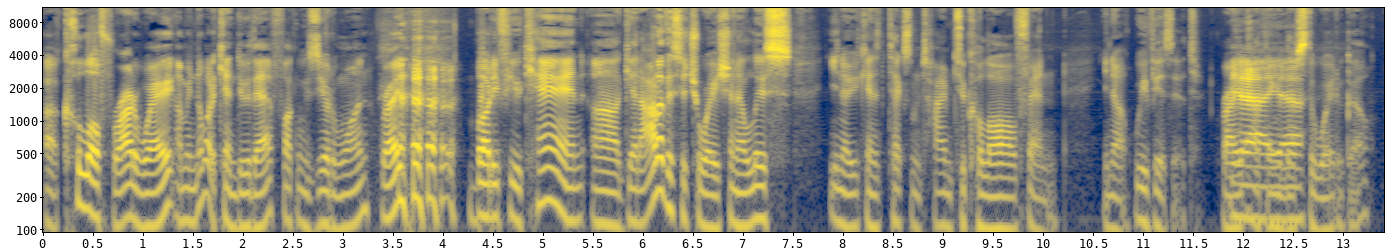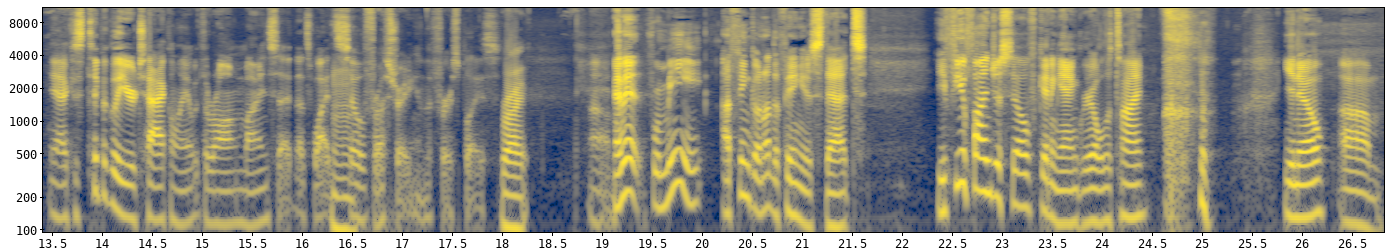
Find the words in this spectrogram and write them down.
uh, cool off right away. I mean, nobody can do that, fucking zero to one, right? but if you can uh, get out of the situation, at least you know you can take some time to cool off and you know revisit, right? Yeah, I think yeah. that's the way to go, Yeah, because typically you're tackling it with the wrong mindset. That's why it's Mhm. so frustrating in the first place. right? Um, And then for me, I think another thing is that if you find yourself getting angry all the time, you know, um,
